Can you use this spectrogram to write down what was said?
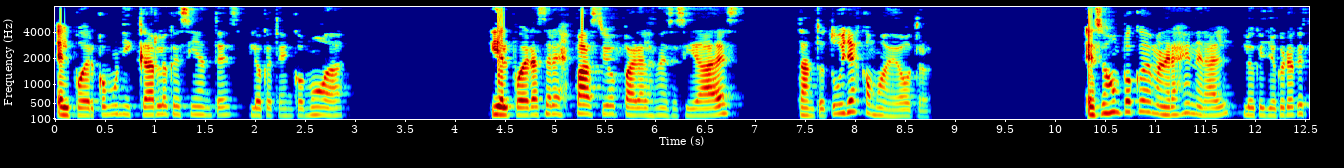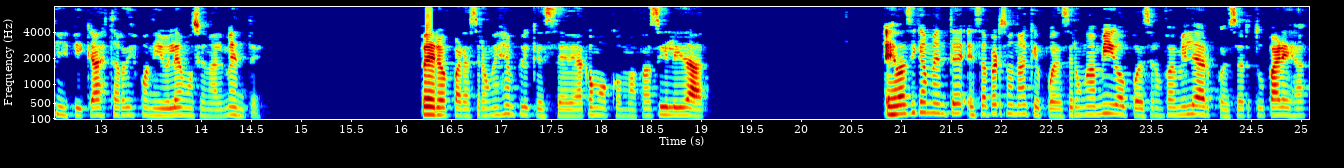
el poder comunicar lo que sientes, lo que te incomoda, y el poder hacer espacio para las necesidades tanto tuyas como de otros. Eso es un poco de manera general lo que yo creo que significa estar disponible emocionalmente. Pero para hacer un ejemplo y que se vea como con más facilidad, es básicamente esa persona que puede ser un amigo, puede ser un familiar, puede ser tu pareja,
